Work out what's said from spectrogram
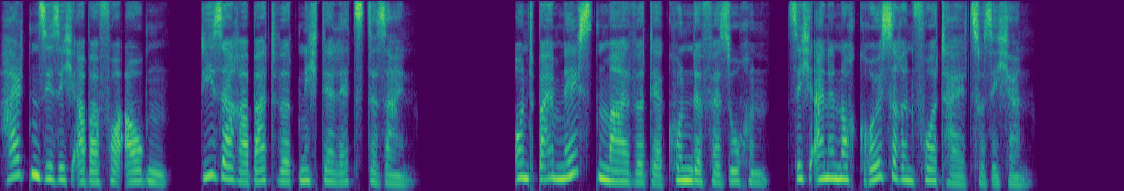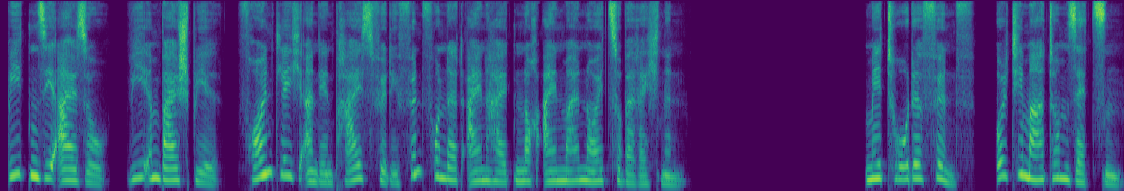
Halten Sie sich aber vor Augen, dieser Rabatt wird nicht der letzte sein. Und beim nächsten Mal wird der Kunde versuchen, sich einen noch größeren Vorteil zu sichern. Bieten Sie also, wie im Beispiel, freundlich an den Preis für die 500 Einheiten noch einmal neu zu berechnen. Methode 5. Ultimatum setzen.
